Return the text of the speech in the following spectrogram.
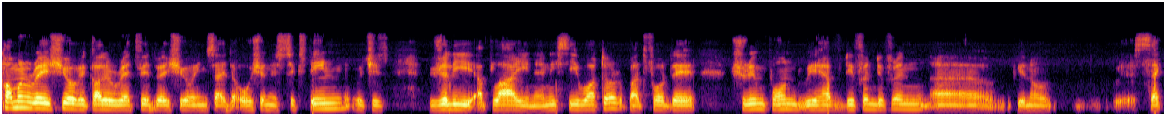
Common ratio, we call it Redfield ratio inside the ocean is 16, which is usually apply in any seawater. But for the shrimp pond, we have different, different, uh, you know, sec,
